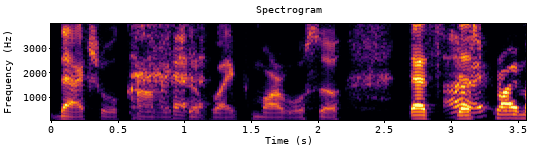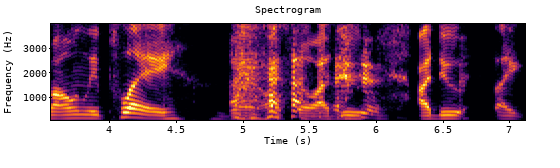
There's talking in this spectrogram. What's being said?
the actual comics of like Marvel. So that's All that's right. probably my only play. But also I do I do like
